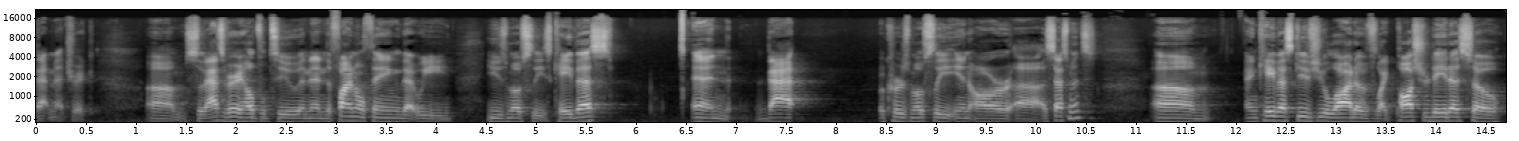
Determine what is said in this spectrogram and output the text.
that metric. Um, so that's very helpful too. And then the final thing that we use mostly is KVest, and that occurs mostly in our uh, assessments. Um, and KVest gives you a lot of like posture data. So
